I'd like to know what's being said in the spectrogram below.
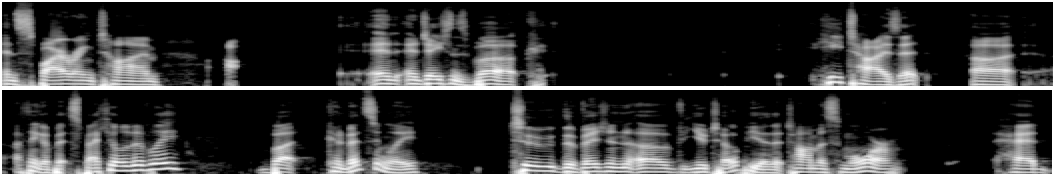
inspiring time. In, in Jason's book, he ties it, uh, I think, a bit speculatively, but convincingly to the vision of utopia that Thomas More had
